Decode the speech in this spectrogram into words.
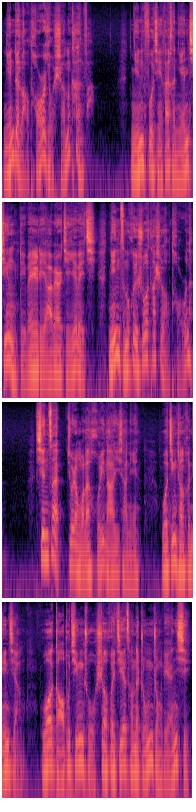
您对老头有什么看法？您父亲还很年轻，里维里阿维尔吉耶维奇，您怎么会说他是老头呢？现在就让我来回答一下您。我经常和您讲，我搞不清楚社会阶层的种种联系，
